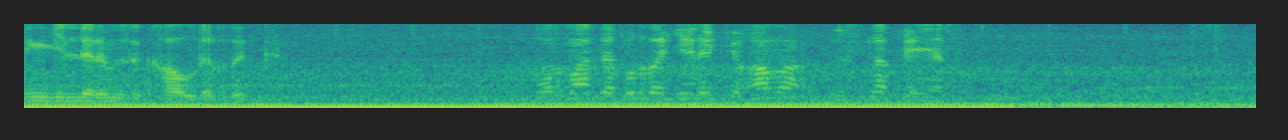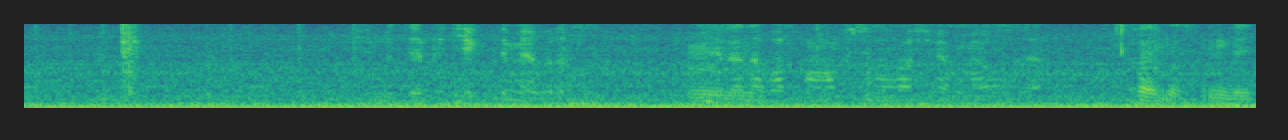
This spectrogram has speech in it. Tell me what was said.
Dingillerimizi kaldırdık. Normalde burada gerek yok ama ıslak eğer. Şimdi depi çektim ya biraz. Hmm. Frene basmamak için uğraşıyorum ya o yüzden. Kaymasın değil.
